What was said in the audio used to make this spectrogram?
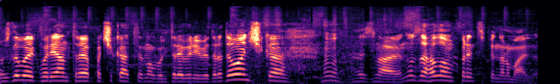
Можливо, як варіант, треба почекати нових драйверів від Радеончика. Ну, не знаю. Ну, загалом, в принципі, нормально.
